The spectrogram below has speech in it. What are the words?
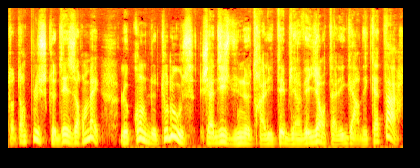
D'autant plus que désormais, le comte de Toulouse, jadis d'une neutralité bienveillante à l'égard des Cathares,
